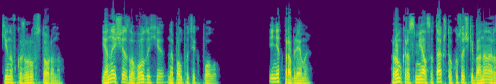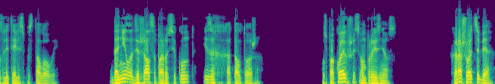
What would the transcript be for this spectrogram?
кинув кожуру в сторону. И она исчезла в воздухе на полпути к полу. И нет проблемы. Ромка рассмеялся так, что кусочки банана разлетелись по столовой. Данила держался пару секунд и захохотал тоже. Успокоившись, он произнес. «Хорошо тебе,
